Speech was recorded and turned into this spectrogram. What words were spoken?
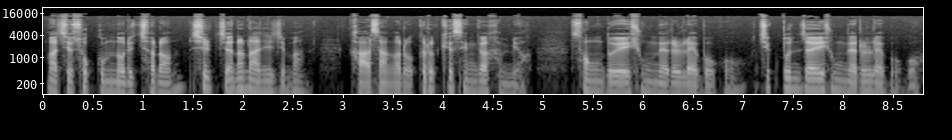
마치 소꿉놀이처럼 실제는 아니지만 가상으로 그렇게 생각하며 성도의 흉내를 내보고 직분자의 흉내를 내보고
